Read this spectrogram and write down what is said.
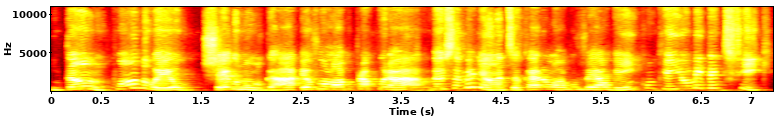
Então, quando eu chego num lugar, eu vou logo procurar meus semelhantes, eu quero logo ver alguém com quem eu me identifique.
